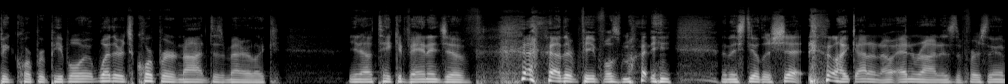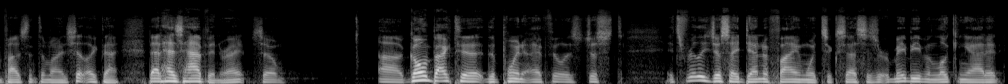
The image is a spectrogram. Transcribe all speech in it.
big corporate people, whether it's corporate or not, doesn't matter. Like, you know, take advantage of other people's money and they steal their shit. like, I don't know, Enron is the first thing that pops into mind. Shit like that. That has happened, right? So, uh, going back to the point, I feel is just it's really just identifying what success is, or maybe even looking at it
